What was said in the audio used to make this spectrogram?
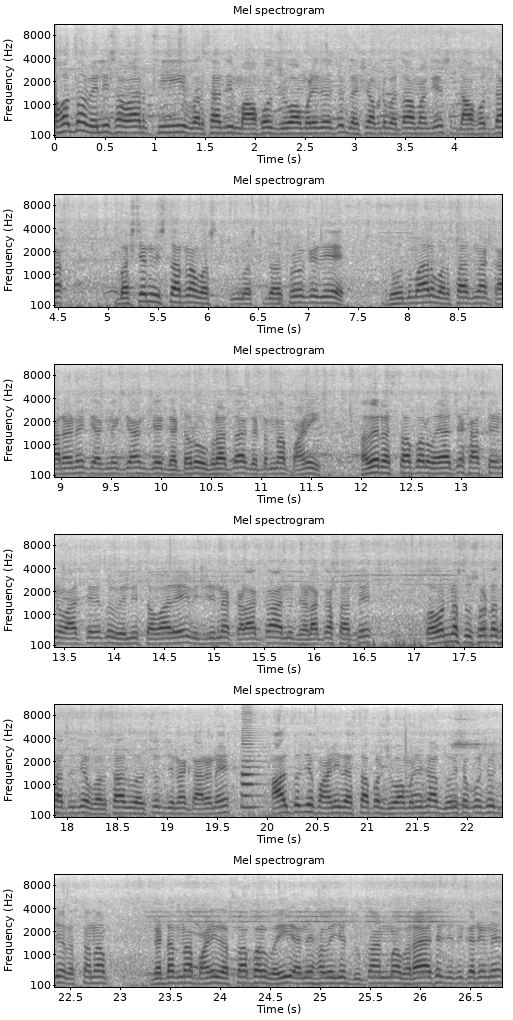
દાહોદમાં વહેલી સવારથી વરસાદી માહોલ જોવા મળી રહ્યો છે. દ્રશ્યો આપણે બતાવવા માંગીએ છીએ. દાહોદના બસ સ્ટેન્ડ વિસ્તારના વસ- વસ- દર્શકો કે જે ધોધમાર વરસાદના કારણે ક્યાંક ક્યાંક જે ગટરો ઉભરાતા ગટરના પાણી હવે રસ્તા પર વયા છે. ખાસ કરીને વાત કરીએ તો વહેલી સવારે વીજળીના કડાકા અને ધડાકા સાથે, પવનના સુસવાટા સાથે જે વરસાદ વરસ્યો જેના કારણે હાલ તો જે પાણી રસ્તા પર જોવા મળ્યું છે, આપ જોઈ શકો છો જે રસ્તાના ગટરના પાણી રસ્તા પર વહી અને હવે જે દુકાનમાં ભરાયા છે, જેથી કરીને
